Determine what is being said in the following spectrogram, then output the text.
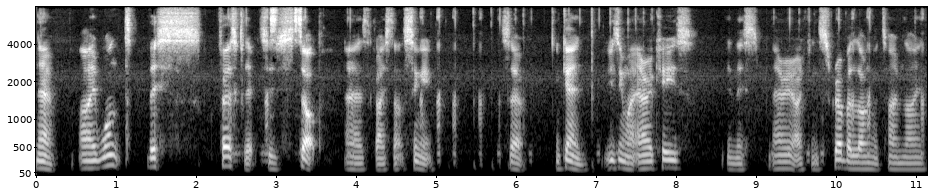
Now, I want this first clip to stop as the guy starts singing. So, again, using my arrow keys in this area, I can scrub along the timeline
